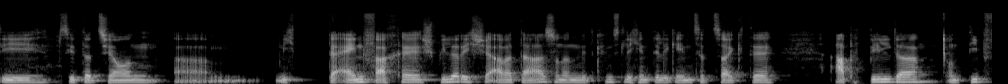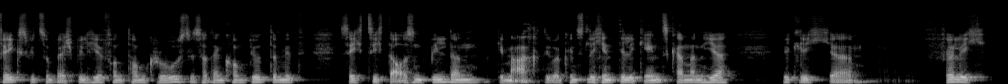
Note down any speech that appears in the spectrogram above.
die Situation, ähm, nicht der einfache spielerische Avatar, sondern mit künstlicher Intelligenz erzeugte Abbilder und Deepfakes, wie zum Beispiel hier von Tom Cruise. Das hat ein Computer mit 60.000 Bildern gemacht. Über künstliche Intelligenz kann man hier wirklich äh, völlig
